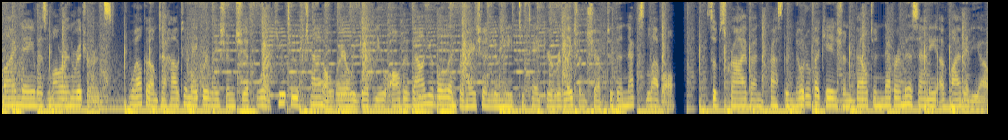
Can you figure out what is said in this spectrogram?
my name is Lauren Richards, welcome to How to Make Relationship Work YouTube channel where we give you all the valuable information you need to take your relationship to the next level. Subscribe and press the notification bell to never miss any of my video.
